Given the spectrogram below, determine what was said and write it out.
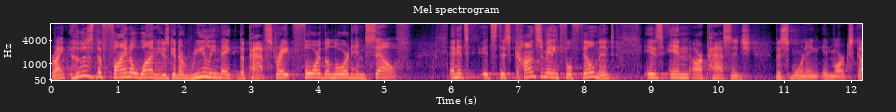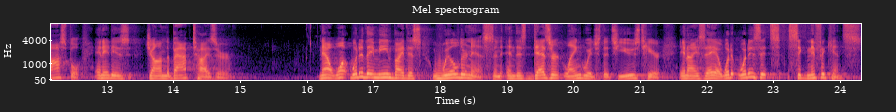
right? Who's the final one who's going to really make the path straight for the Lord Himself? And it's, it's this consummating fulfillment is in our passage this morning in Mark's gospel, and it is John the Baptizer. Now, what, what do they mean by this wilderness and, and this desert language that's used here in Isaiah? What, what is its significance?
